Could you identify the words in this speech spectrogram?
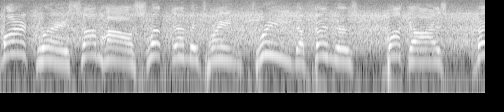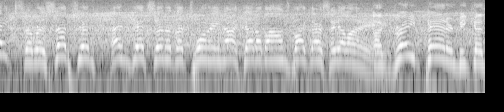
Markray somehow slipped in between three defenders. Buckeyes makes the reception and gets in at the 20, knocked out of bounds by Garcia Lane. A great pattern because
